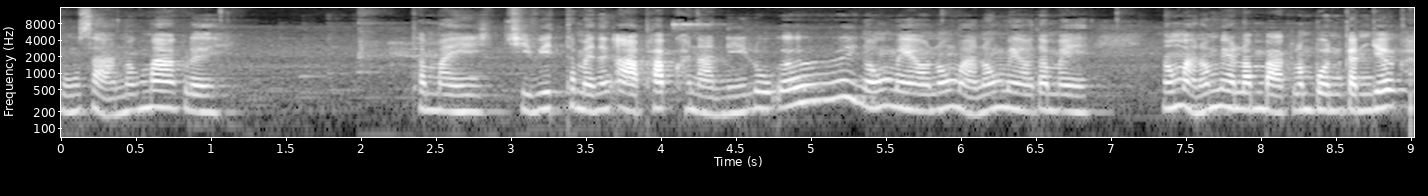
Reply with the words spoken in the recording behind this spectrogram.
สงสารมากๆเลย ทำไมชีวิตทำไมต้องอาภัพขนาดนี้ ลูกเอ้ยน้องแมว น้องหมาน้องแมวทำไม น้องหมาน้องแมวลำบากลำบนกันเยอะข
